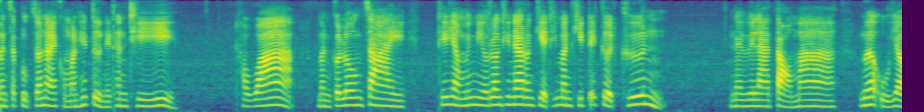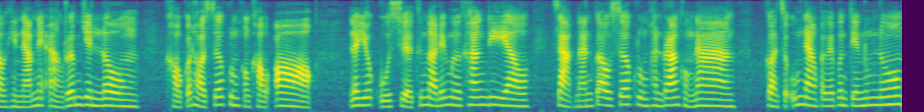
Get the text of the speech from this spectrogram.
มันจะปลุกเจ้านายของมันให้ตื่นในทันทีทว่า มันก็โล่งใจที่ยังไม่มีเรื่องที่น่ารังเกียจที่มันคิดได้เกิดขึ้น ในเวลาต่อมา เมื่ออูเหยาเห็นน้ำในอ่างเริ่มเย็นลง เขาก็ถอดเสื้อคลุมของเขาออก และยกอูเสือขึ้นมาด้วยมือข้างเดียว จากนั้นก็เอาเสื้อคลุมพันร่างของนาง ก่อนจะอุ้มนางไปไว้บนเตียงนุ่ม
